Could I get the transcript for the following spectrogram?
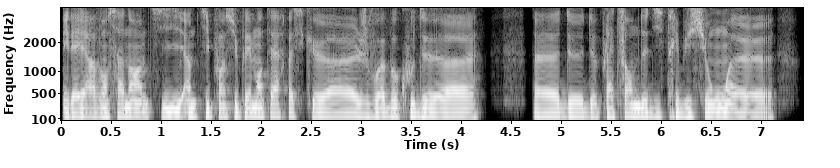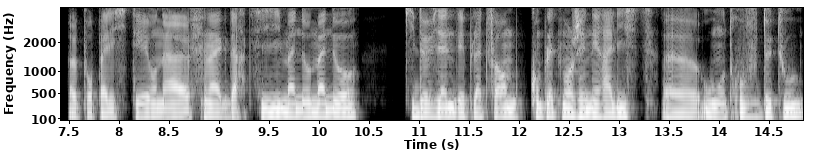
et d'ailleurs, avant ça, dans un petit, un petit point supplémentaire, parce que euh, je vois beaucoup de, de, de, plateformes de distribution, pour pas les citer, on a Fnac, Darty, Mano Mano, qui deviennent des plateformes complètement généralistes euh, où on trouve de tout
